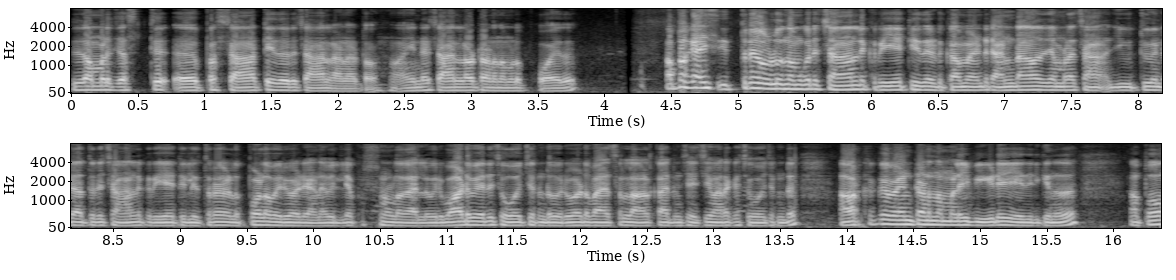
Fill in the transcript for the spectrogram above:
ഇത് നമ്മൾ ജസ്റ്റ് ഇപ്പോൾ സ്റ്റാർട്ട് ചെയ്തൊരു ചാനലാണ് കേട്ടോ. അതിന്റെ ചാനലിലോട്ടാണ് നമ്മൾ പോയത്. അപ്പോൾ ഗൈസ് ഇത്രയേ ഉള്ളൂ നമുക്കൊരു ചാനൽ ക്രിയേറ്റ് ചെയ്തെടുക്കാൻ വേണ്ടി. രണ്ടാമത് നമ്മുടെ യൂട്യൂബിന്റെ അകത്തൊരു ചാനൽ ക്രിയേറ്റ് ചെയ്ത് ഇത്ര എളുപ്പമുള്ള പരിപാടിയാണ്. വലിയ പ്രശ്നമുള്ള കാര്യം ഒരുപാട് പേര് ചോദിച്ചിട്ടുണ്ട്. ഒരുപാട് വയസ്സുള്ള ആൾക്കാരും ചേച്ചിമാരൊക്കെ ചോദിച്ചിട്ടുണ്ട്. അവർക്കൊക്കെ വേണ്ടിയിട്ടാണ് നമ്മൾ ഈ വീഡിയോ ചെയ്തിരിക്കുന്നത്. അപ്പോൾ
